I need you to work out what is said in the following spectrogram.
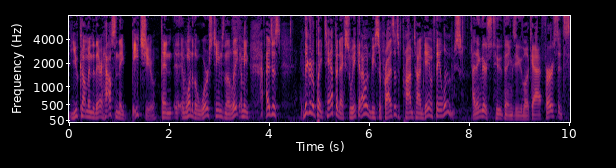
you come into their house and they beat you and uh, one of the worst teams in the league. I mean, I just they're going to play Tampa next week, and I wouldn't be surprised. It's a primetime game if they lose. I think there's two things you look at. First, it's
